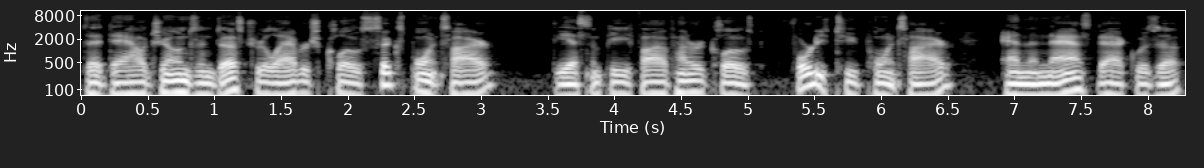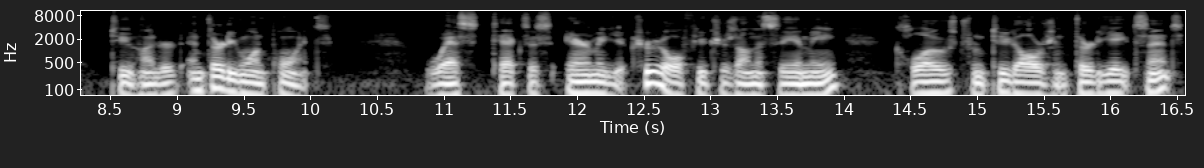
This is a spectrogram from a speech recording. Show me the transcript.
The Dow Jones Industrial Average closed 6 points higher, the S&P 500 closed 42 points higher, and the Nasdaq was up 231 points. West Texas Intermediate crude oil futures on the CME closed from $2.38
